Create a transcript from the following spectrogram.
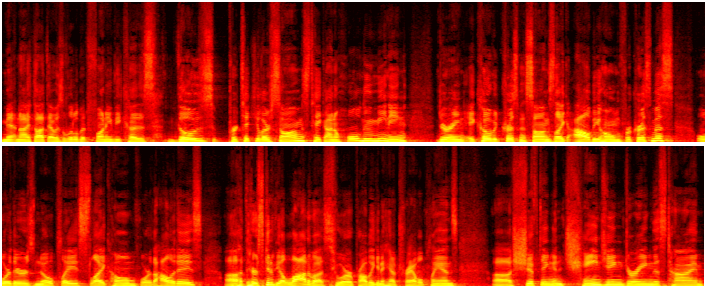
Matt and I thought that was a little bit funny because those particular songs take on a whole new meaning during a COVID Christmas. Songs like I'll Be Home for Christmas or There's No Place Like Home for the Holidays. Uh, there's going to be a lot of us who are probably going to have travel plans uh, shifting and changing during this time.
